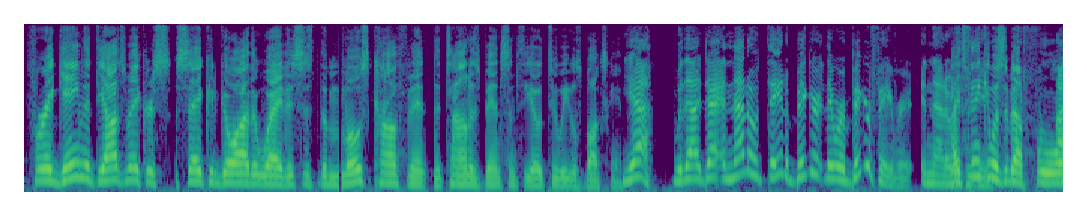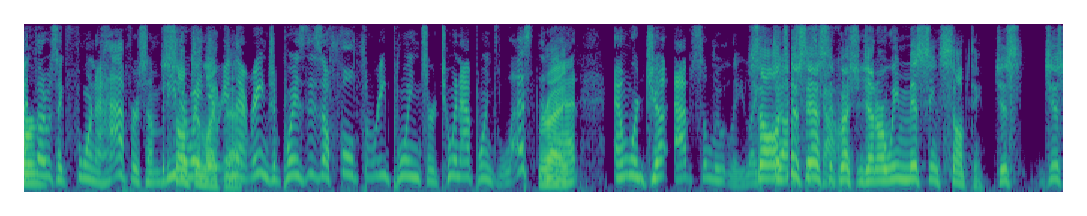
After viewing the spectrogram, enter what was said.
for a game that the odds makers say could go either way, this is the most confident the town has been since the 0-2 Eagles Bucks game. Yeah, without doubt. And that o- they had a bigger, they were a bigger favorite in that. 0-2 I think it was about four. I thought it was like four and a half or something. But either Something way, like they're in that. that range. of points. this is a full three points or two and a half points less than Right. that, and we're just absolutely. Like, so I'll just just ask the question, John: Are we missing something? Just, just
